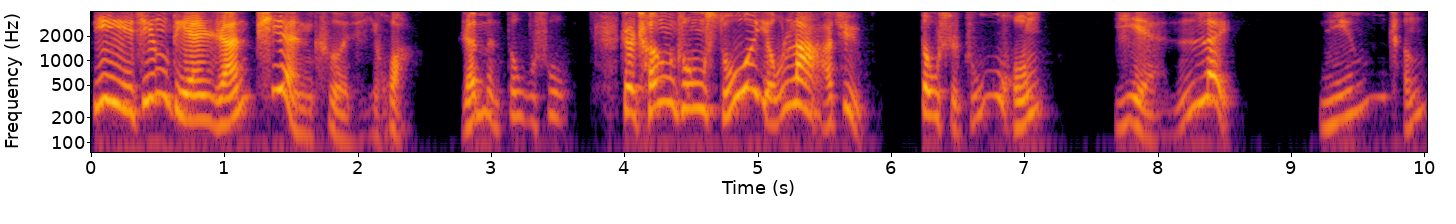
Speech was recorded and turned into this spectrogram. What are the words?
一经点燃，片刻即化。人们都说，这城中所有蜡炬都是烛红眼泪凝成。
